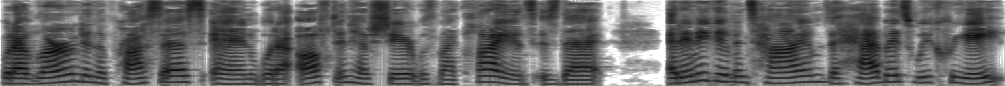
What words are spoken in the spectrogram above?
What I've learned in the process and what I often have shared with my clients is that at any given time, the habits we create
